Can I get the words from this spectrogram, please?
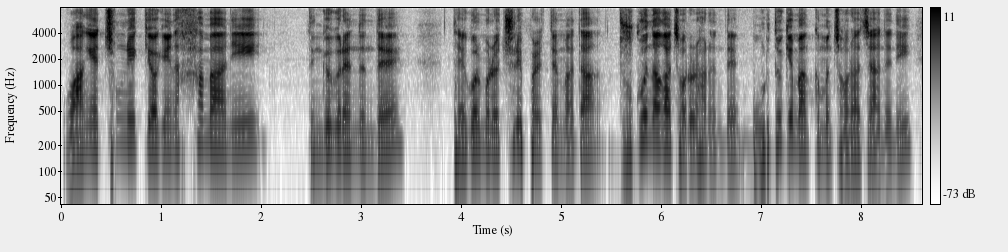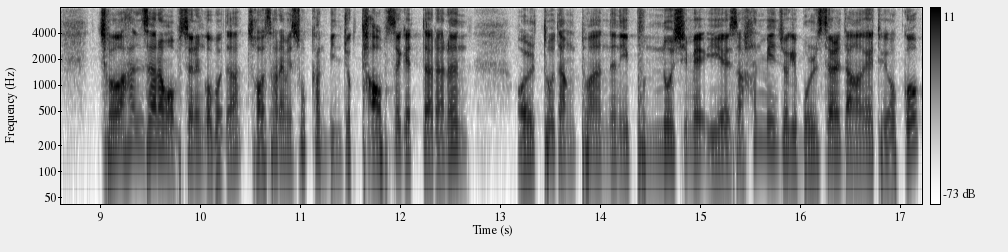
왕의 총리격인 하만이 등극을 했는데 대궐문을 출입할 때마다 누구나가 절을 하는데 모르드게만큼은 절하지 않으니 저 한 사람 없애는 것보다 저 사람이 속한 민족 다 없애겠다라는 얼토당토 않는 이 분노심에 의해서 한 민족이 몰살당하게 되었고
